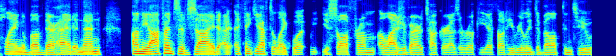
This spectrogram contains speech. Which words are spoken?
playing above their head, and then on the offensive side, I, I, think you have to like what you saw from Alijah Vera-Tucker as a rookie. I thought he really developed into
